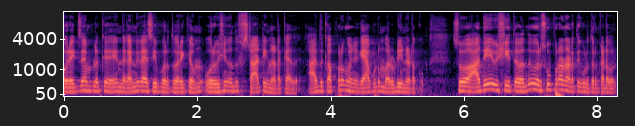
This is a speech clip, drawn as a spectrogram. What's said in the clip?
ஒரு எக்ஸாம்பிளுக்கு இந்த கன்னிராசியை பொறுத்த வரைக்கும் ஒரு விஷயம் வந்து ஸ்டார்டிங் நடக்காது. அதுக்கப்புறம் கொஞ்சம் கேப் விட்டு மறுபடியும் நடக்கும். ஸோ அதே விஷயத்தை வந்து ஒரு சூப்பராக நடத்தி கொடுத்துரும் கடவுள்.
